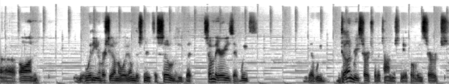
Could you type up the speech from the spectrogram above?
uh, on with the University of Illinois on this new facility. But some of the areas that we've that we've done research with autonomous vehicle research,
